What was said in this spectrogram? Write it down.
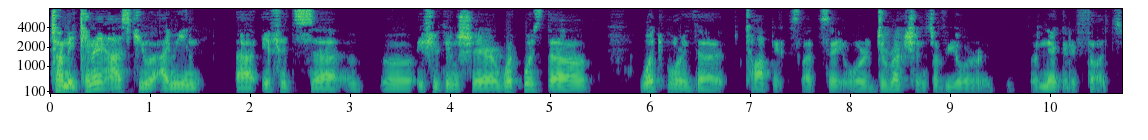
Tommy can i ask you i mean uh, if it's uh, uh, if you can share what was the what were the topics let's say or directions of your uh, negative thoughts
